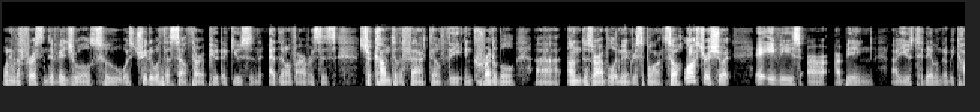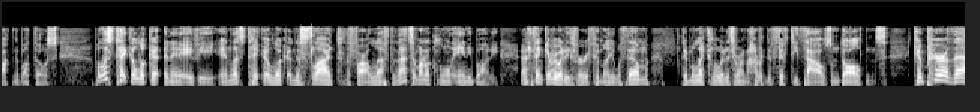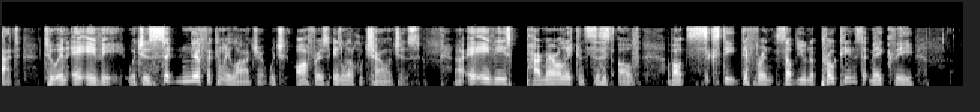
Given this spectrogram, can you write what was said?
one of the first individuals who was treated with a cell therapeutic using adenoviruses succumbed to the fact of the incredible uh, undesirable immune response. So long story short, AAVs are, are being uh, used today. We're going to be talking about those. But let's take a look at an AAV and let's take a look in the slide to the far left, and that's a monoclonal antibody. And I think everybody's very familiar with them. Their molecular weight is around 150,000 Daltons. Compare that to an AAV, which is significantly larger, which offers analytical challenges. Uh, AAVs primarily consist of about 60 different subunit proteins that make the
